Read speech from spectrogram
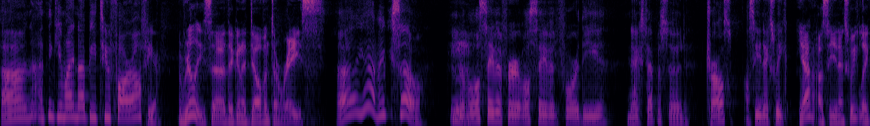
Uh, I think you might not be too far off here. Really? So they're gonna delve into race. Uh, yeah, maybe so. You know, we'll save it for we'll save it for the next episode. Charles, I'll see you next week. Yeah, I'll see you next week, Lee.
